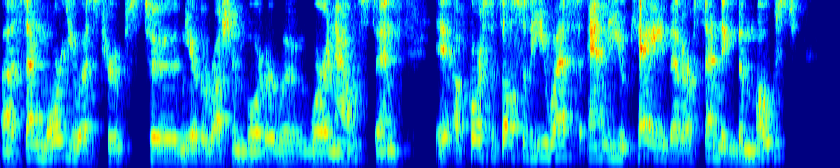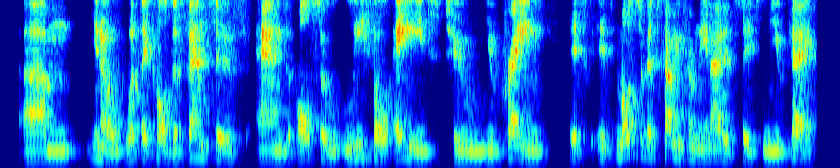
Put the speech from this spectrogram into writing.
uh, send more U.S. troops to near the Russian border were, were announced, and it, of course, it's also the U.S. and the UK that are sending the most. Um, you know what they call defensive and also lethal aid to Ukraine. It's, it's most of it's coming from the United States and the UK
